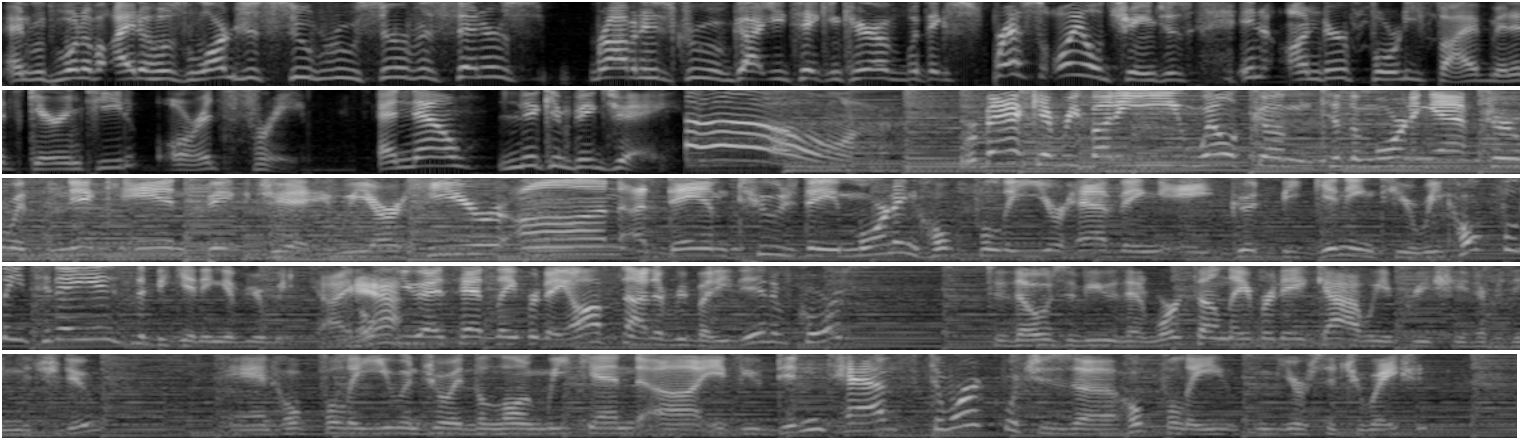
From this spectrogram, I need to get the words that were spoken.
And with one of Idaho's largest Subaru service centers, Rob and his crew have got you taken care of with express oil changes in under 45 minutes guaranteed, or it's free. And now, Nick and Big J. We're back, everybody. Welcome to the morning after with Nick and Big J. We are here on a damn Tuesday morning. Hopefully, you're having a good beginning to your week. Hopefully, today is the beginning of your week. I Yeah. hope you guys had Labor Day off. Not everybody did, of course. To those of you that worked on Labor Day, God, we appreciate everything that you do. And hopefully, you enjoyed the long weekend. Uh, if you didn't have to work, which is uh, hopefully your situation.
